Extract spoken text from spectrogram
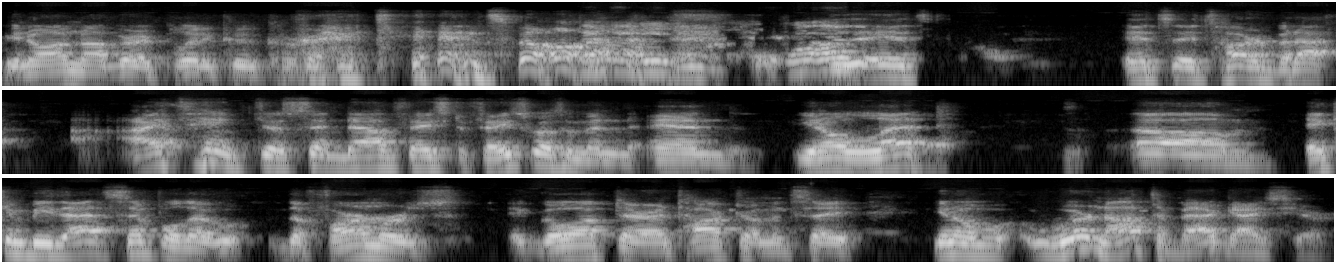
you know, I'm not very politically correct, and so it's it's it's hard. But I I think just sitting down face to face with them and and you know let um, it can be that simple that the farmers go up there and talk to them and say, you know, we're not the bad guys here.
